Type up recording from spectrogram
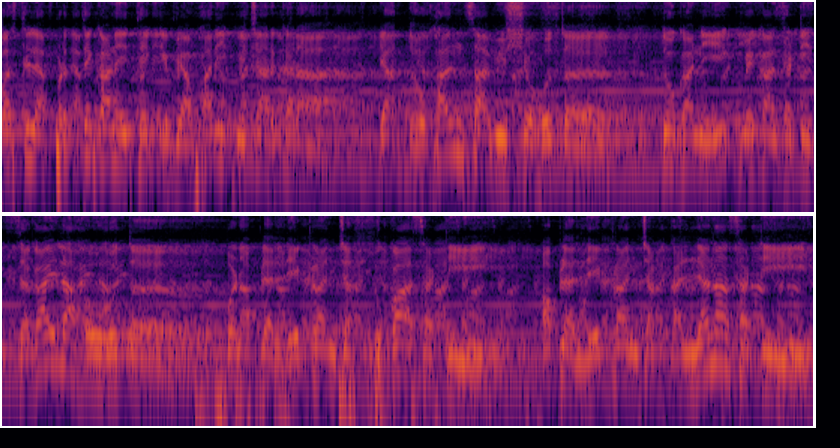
बसलेल्या प्रत्येकाने इथे एक व्यावहारिक विचार करा. या दोघांचं आयुष्य होतं. दोघांनी एकमेकांसाठी जगायला हवं होतं. पण आपल्या लेकरांच्या सुखासाठी आपल्या लेकरांच्या कल्याणासाठी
